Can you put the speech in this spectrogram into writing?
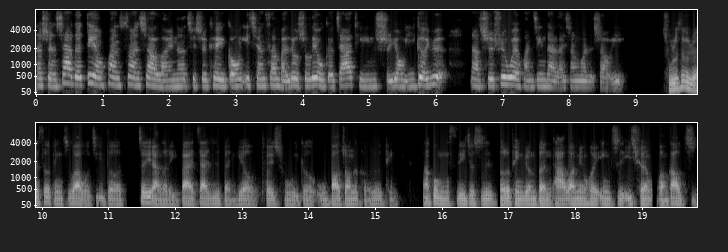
那省下的电换算下来呢，其实可以供一千三百六十六个家庭使用一个月，那持续为环境带来相关的效益。除了这个原色瓶之外，我记得这一两个礼拜在日本也有推出一个无包装的可乐瓶。那顾名思义，就是可乐瓶原本它外面会印制一圈广告纸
